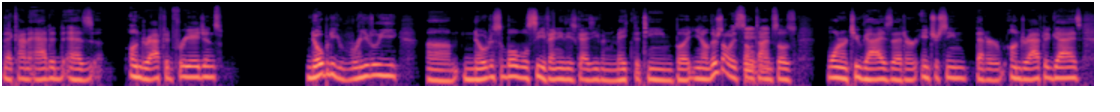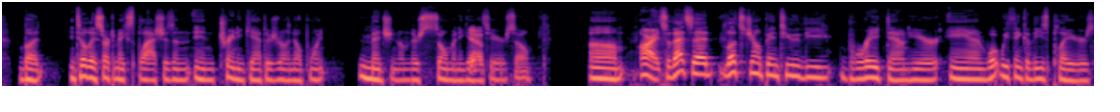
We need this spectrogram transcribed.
that kind of added as undrafted free agents. Nobody really um, noticeable. We'll see if any of these guys even make the team. But you know, there's always mm-hmm. sometimes mm-hmm. those one or two guys that are interesting that are undrafted guys, but until they start to make splashes in in training camp, there's really no point mentioning them. There's so many guys yep. here, so. Um, all right, so that said, let's jump into the breakdown here and what we think of these players.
